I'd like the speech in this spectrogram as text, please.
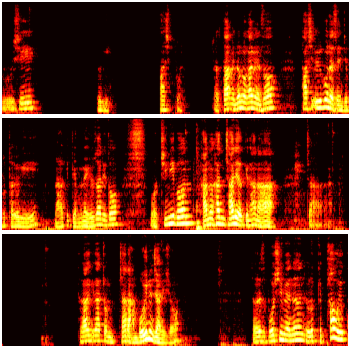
2시 여기 40분. 자, 다음에 넘어가면서 41분에서 이제부터 여기 나왔기 때문에 이 자리도 뭐 진입은 가능한 자리였긴 하나 자 들어가기가 좀 잘 안 보이는 자리죠. 자, 그래서 보시면은 이렇게 파워 60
